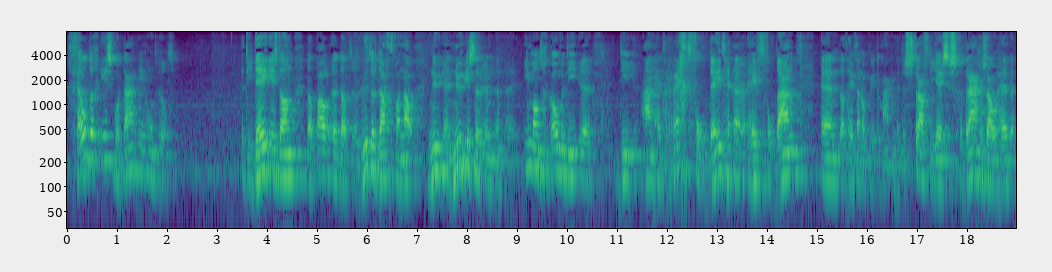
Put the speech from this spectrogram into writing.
geldig is, wordt daarin onthuld. Het idee is dan dat, eh, dat Luther dacht van nou, nu en nu is er een, een eh, iemand gekomen die, uh, die aan het recht voldeed, heeft voldaan. En dat heeft dan ook weer te maken met de straf die Jezus gedragen zou hebben.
